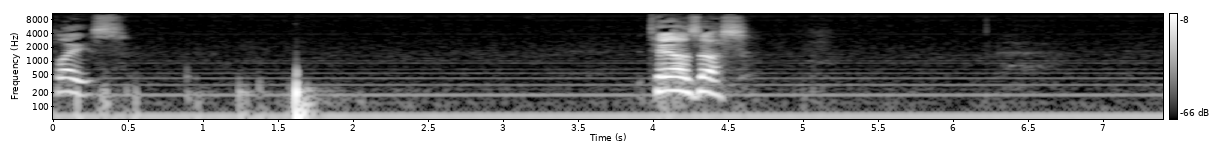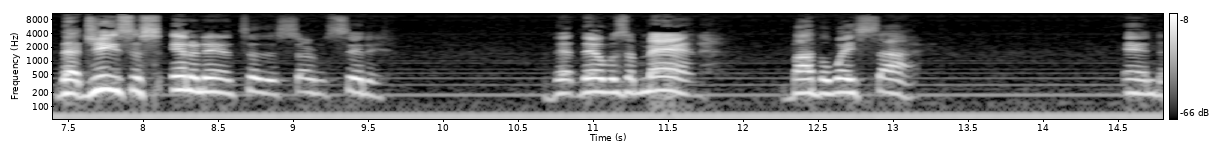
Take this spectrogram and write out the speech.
place. It tells us that Jesus entered into this certain city, that there was a man by the wayside. And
